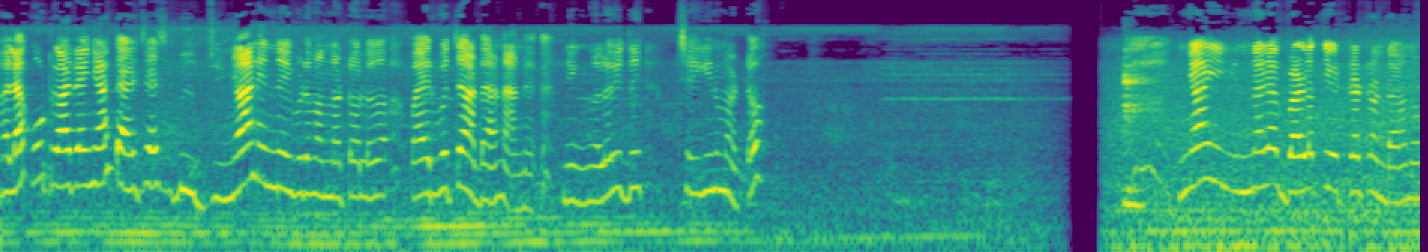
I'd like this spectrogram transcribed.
ഹലോ കൂട്ടുകാരെ ഞാൻ ടൈച്ചേഴ്സ് ബിബ്ജി ഞാൻ ഇന്ന് ഇവിടെ വന്നിട്ടുള്ളത് പയർവത്ത് അടാനാണ് നിങ്ങൾ ഇത് ചെയ്യണം കേട്ടോ. ഞാൻ ഇന്നലെ വെള്ളത്തിൽ ഇട്ടിട്ടുണ്ടായിരുന്നു.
